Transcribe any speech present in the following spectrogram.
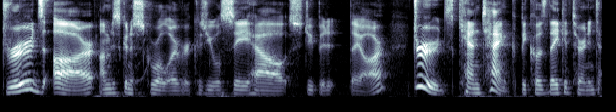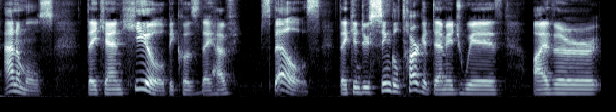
Druids are, I'm just going to scroll over because you will see how stupid they are. Druids can tank because they can turn into animals. They can heal because they have spells. They can do single target damage with either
